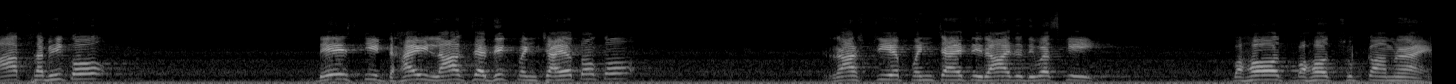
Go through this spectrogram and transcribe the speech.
आप सभी को देश की ढाई लाख से अधिक पंचायतों को राष्ट्रीय पंचायती राज दिवस की बहुत बहुत शुभकामनाएँ।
